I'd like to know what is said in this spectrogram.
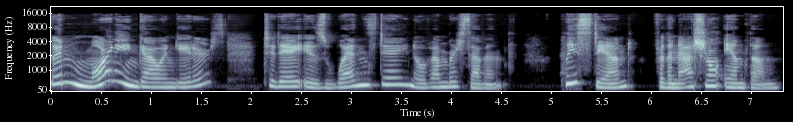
Good morning, Gowan Gators. Today is Wednesday, November 7th. Please stand for the national anthem.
